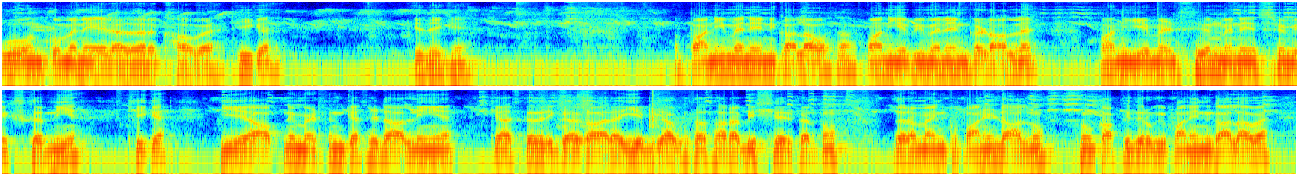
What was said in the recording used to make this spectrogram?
वो उनको मैंने अलहदा रखा हुआ है, ठीक है? ये देखें। पानी मैंने निकाला हुआ था, पानी अभी मैंने इनका डालना है। पानी, ये मेडिसिन मैंने इसमें मिक्स करनी है, ठीक है? ये आपने मेडिसिन कैसे डालनी है, क्या इसका तरीका कार है, ये भी आपके साथ सारा भी शेयर करता हूँ। ज़रा मैं इनको पानी डाल लूँ तो काफ़ी देर की पानी निकाला हुआ है।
